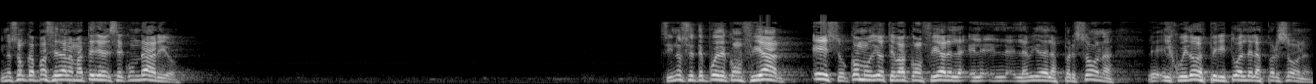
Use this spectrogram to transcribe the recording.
y no son capaces de dar la materia del secundario. Si no se te puede confiar eso, ¿cómo Dios te va a confiar en la vida de las personas, el cuidado espiritual de las personas?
